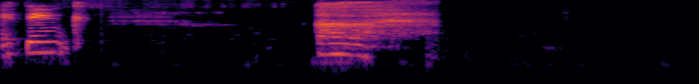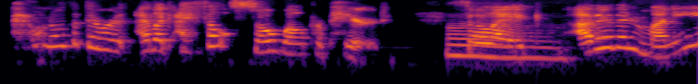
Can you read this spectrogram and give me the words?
I think. Uh, I don't know that there were. I like. I felt so well prepared. Mm. So like, mm. other than money,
